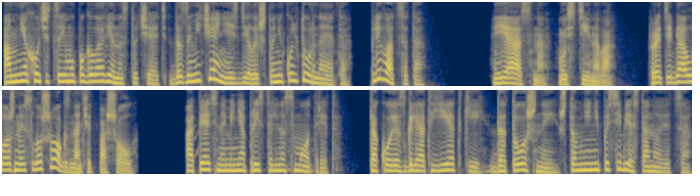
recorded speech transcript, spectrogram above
А мне хочется ему по голове настучать, да замечание сделать, что некультурно это. Плеваться-то. «Ясно, Устинова. Про тебя ложный слушок, значит, пошел. Опять на меня пристально смотрит. Такой взгляд едкий, дотошный, что мне не по себе становится.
